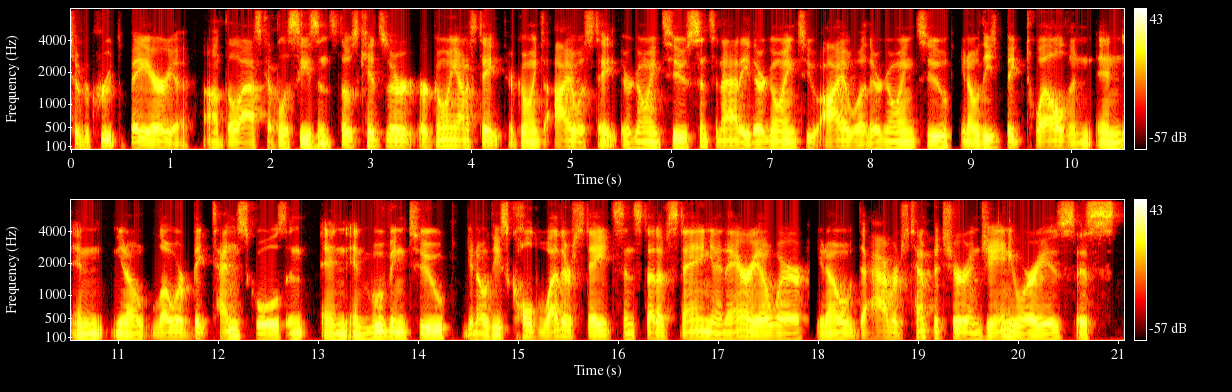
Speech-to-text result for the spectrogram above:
to recruit the bay area uh, the last couple of seasons. Those kids are, are going out of state. They're going to iowa state. They're going to cincinnati. They're going to iowa. They're going to you know these big 12 and and, and you know lower Big Ten schools and and and moving to you know these cold weather states instead of staying in an area where you know the average temperature in January is is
